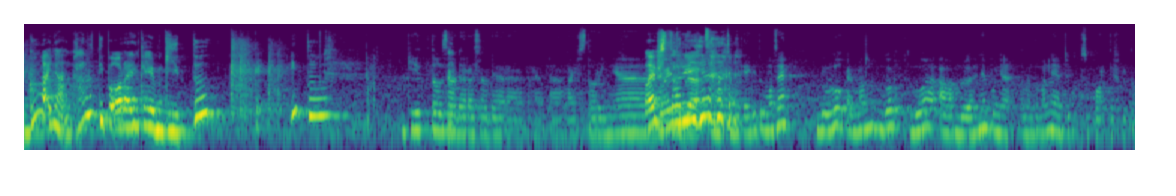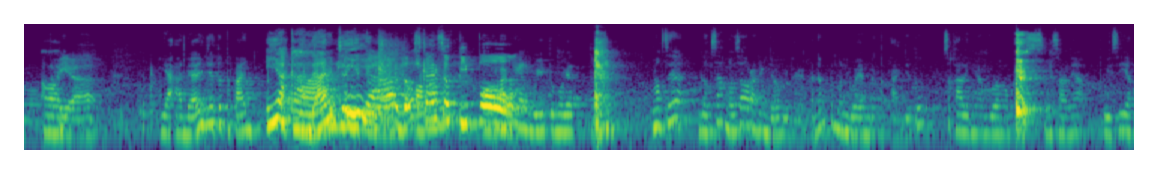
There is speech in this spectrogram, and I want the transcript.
gue nggak nyangka lu tipe orang yang kayak begitu, kayak itu. gitu saudara-saudara ternyata life story-nya Life story-nya. semacam kayak gitu maksudnya dulu emang gue gue alhamdulillahnya punya teman-teman yang cukup suportif gitu loh Oh Tapi iya. Ya ada aja tetep aja Iya ada kan? aja gitu iya, loh. those Orang- kinds of people. orang yang begitu ngeliat maksudnya nggak usah nggak usah orang yang jauh gitu ya kadang temen gue yang deket aja tuh sekalinya gue ngepost misalnya puisi yang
